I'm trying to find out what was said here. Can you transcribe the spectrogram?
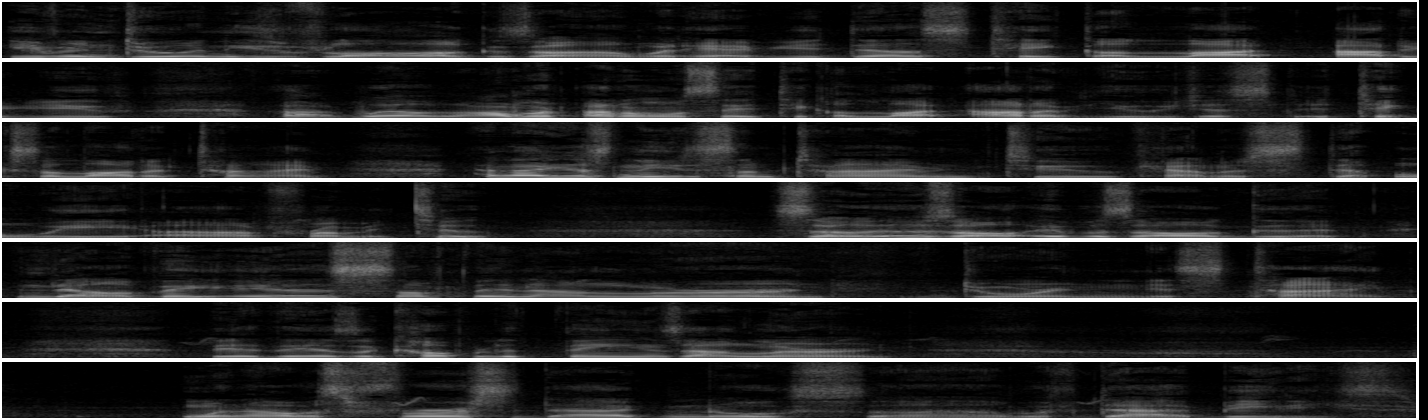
even doing these vlogs uh, what have you does take a lot out of you. Uh, well, I don't want to say it take a lot out of you. Just it takes a lot of time, and I just needed some time to kind of step away uh, from it too. So it was all it was all good. Now there is something I learned during this time. There, there's a couple of things I learned when I was first diagnosed uh, with diabetes.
